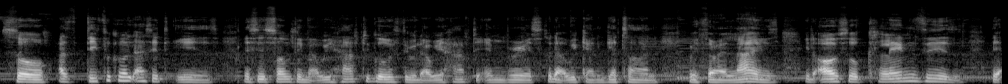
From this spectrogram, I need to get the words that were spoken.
So, as difficult as it is, this is something that we have to go through, that we have to embrace so that we can get on with our lives. It also cleanses the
